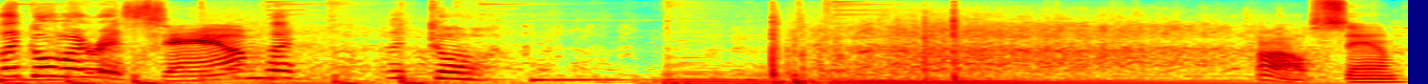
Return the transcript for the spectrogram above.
Let go of my wrist. Sam. Let, let go. Oh, Sam.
